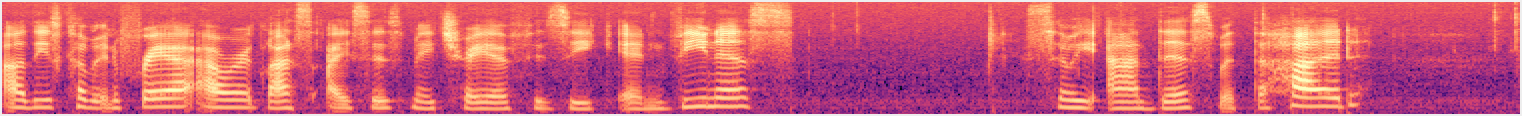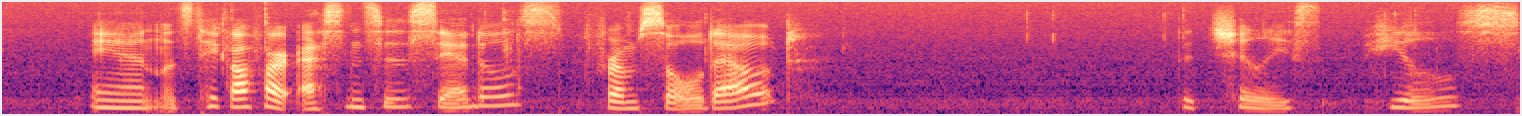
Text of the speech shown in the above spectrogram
Uh, these come in Freya, Hourglass, Isis, Maitreya, Physique, and Venus. So we add this with the HUD. And let's take off our Essences sandals from Sold Out. The chili heels.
